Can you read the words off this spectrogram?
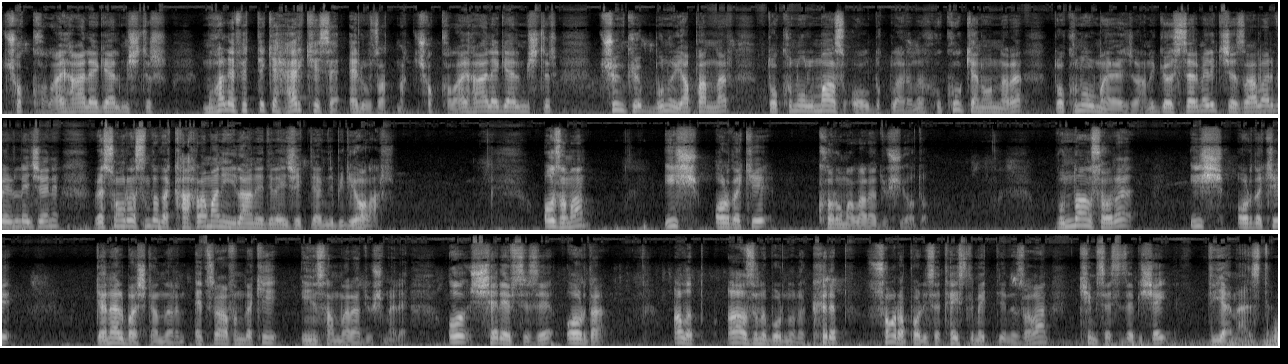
çok kolay hale gelmiştir. Muhalefetteki herkese el uzatmak çok kolay hale gelmiştir. Çünkü bunu yapanlar dokunulmaz olduklarını, hukuken onlara dokunulmayacağını, göstermelik cezalar verileceğini ve sonrasında da kahraman ilan edileceklerini biliyorlar. O zaman iş oradaki korumalara düşüyordu. Bundan sonra iş oradaki genel başkanların etrafındaki insanlara düşmeli. O şerefsizi orada alıp ağzını burnunu kırıp sonra polise teslim ettiğiniz zaman kimse size bir şey diyemezdi.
